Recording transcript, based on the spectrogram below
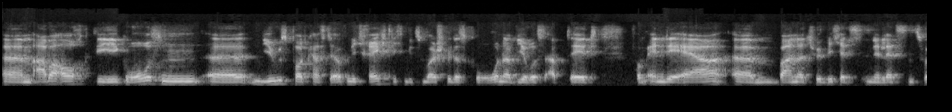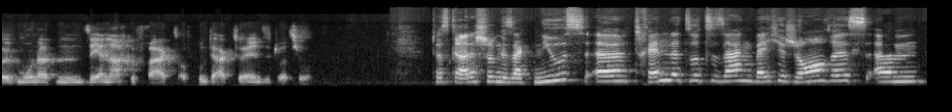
ähm, aber auch die großen äh, News-Podcasts der öffentlich-rechtlichen, wie zum Beispiel das Coronavirus-Update vom NDR, ähm, waren natürlich jetzt in den letzten zwölf Monaten sehr nachgefragt aufgrund der aktuellen Situation. Du hast gerade schon gesagt, News äh, trendet sozusagen. Welche Genres ähm,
